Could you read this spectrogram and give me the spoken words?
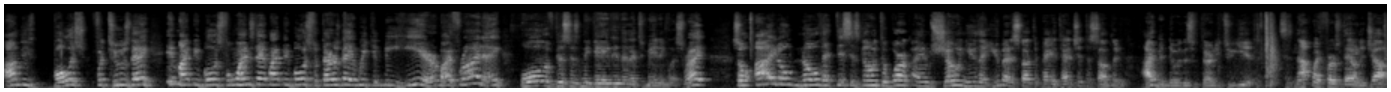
I'm these bullish for Tuesday. It might be bullish for Wednesday. It might be bullish for Thursday. We could be here by Friday. All of this is negated and it's meaningless, right? So I don't know that this is going to work. I am showing you that you better start to pay attention to something. I've been doing this for 32 years. This is not my first day on the job.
